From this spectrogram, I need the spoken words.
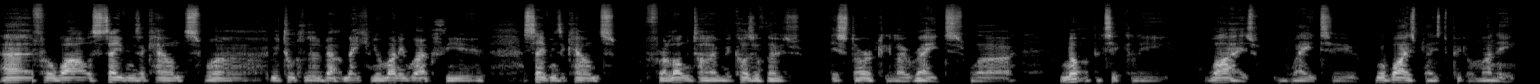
Uh, for a while, savings accounts were, we talked a little about making your money work for you. Savings accounts for a long time, because of those historically low rates were not a particularly wise way to a wise place to put your money.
